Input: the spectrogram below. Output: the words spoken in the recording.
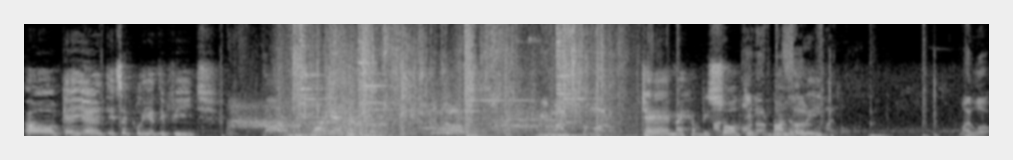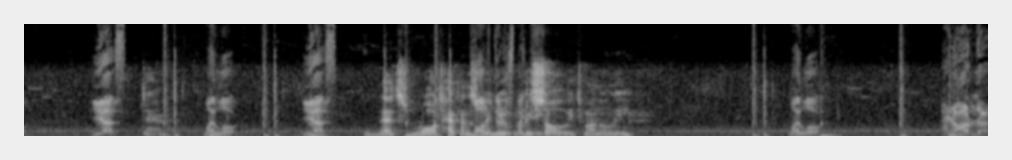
Okay, and it's a clear defeat. God, Why I have... finish the job. We march tomorrow. Damn, I have An resolved it honor to manually. serve, my lord. My lord. Yes, Damn. my lord. Yes, That's what happens when you Orders, my king. resolve it manually. my lord. An order.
